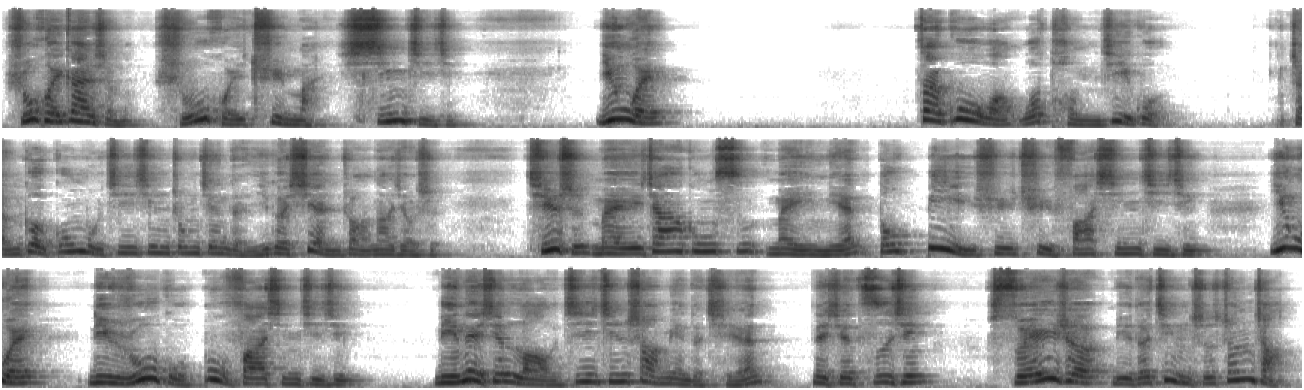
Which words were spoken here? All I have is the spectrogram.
赎回干什么？赎回去买新基金，因为在过往我统计过整个公募基金中间的一个现状，那就是其实每家公司每年都必须去发新基金。因为你如果不发新基金，你那些老基金上面的钱，那些资金，随着你的净值增长，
